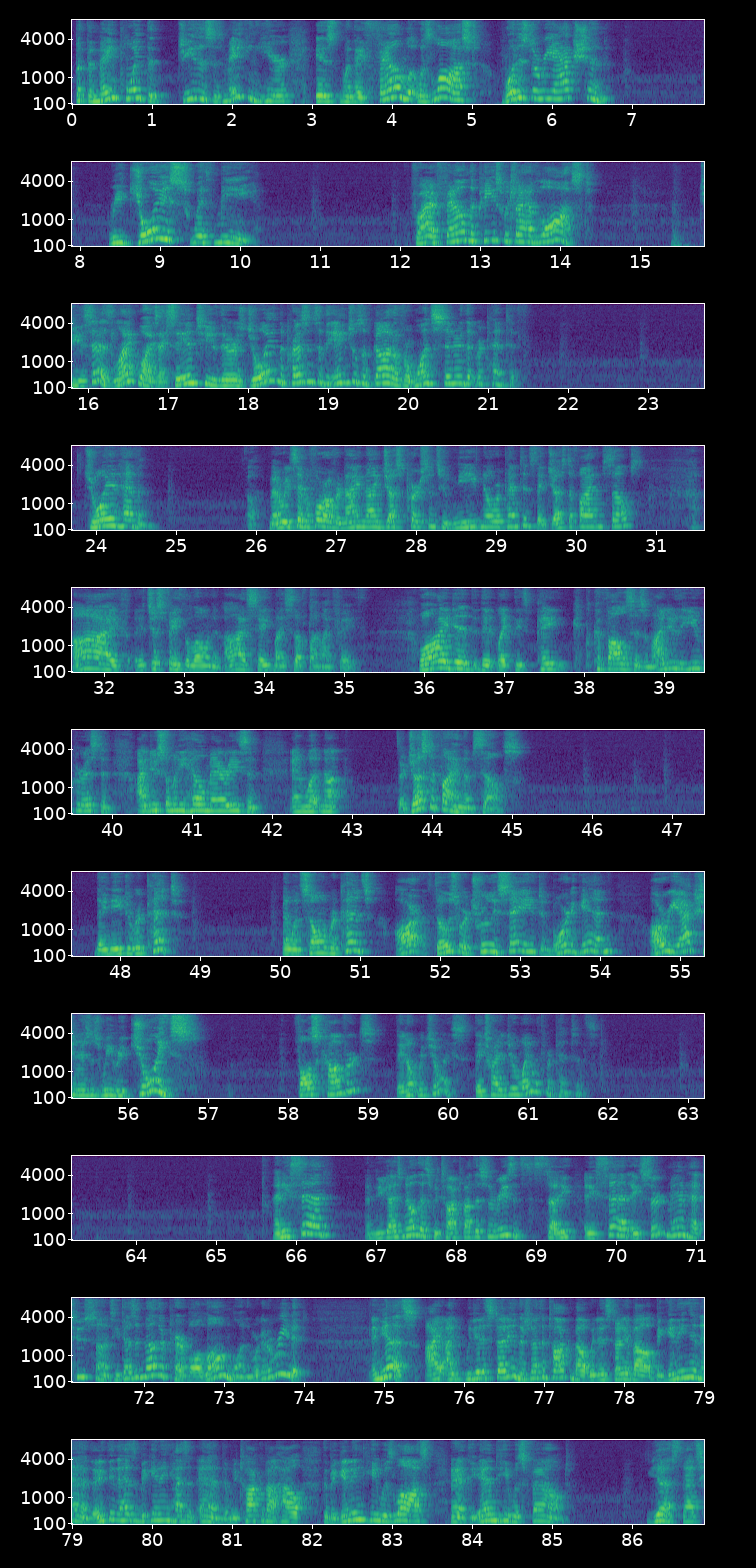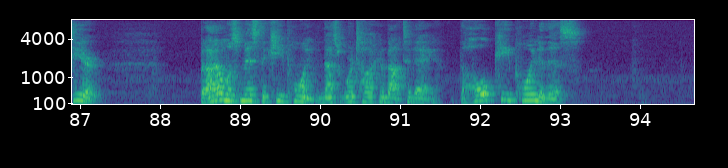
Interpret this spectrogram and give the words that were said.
but the main point that Jesus is making here is when they found what was lost, what is the reaction? Rejoice with me. For I have found the piece which I have lost. Jesus says, Likewise, I say unto you, there is joy in the presence of the angels of God over one sinner that repenteth. Joy in heaven. Oh, remember we said before, over 99 just persons who need no repentance, they justify themselves. I, it's just faith alone, and I saved myself by my faith. Well, I did the, like these pagan Catholicism. I do the Eucharist, and I do so many Hail Marys and, and whatnot. They're justifying themselves. They need to repent. And when someone repents, our, those who are truly saved and born again, our reaction is, is we rejoice. False converts, They don't rejoice. They try to do away with repentance. And he said, and you guys know this, we talked about this in a recent study, and he said, A certain man had two sons. He does another parable, a long one, and we're going to read it. And yes, I, I we did a study, and there's nothing to talk about. We did a study about beginning and end. Anything that has a beginning has an end. And we talk about how the beginning he was lost, and at the end he was found. Yes, that's here. But I almost missed the key point, and that's what we're talking about today. The whole key point of this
